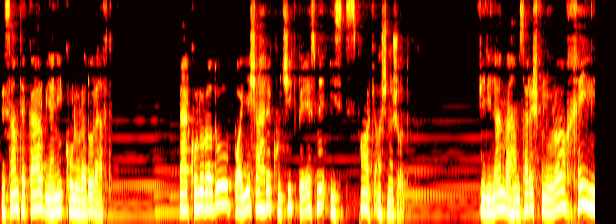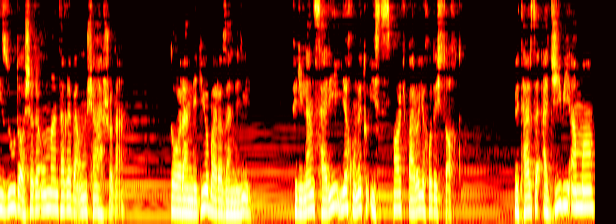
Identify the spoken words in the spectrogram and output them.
به سمت غرب یعنی کلرادو رفت. در کلرادو با یه شهر کوچیک به اسم استس پارک آشنا شد. فریلن و همسرش فلورا خیلی زود عاشق اون منطقه و اون شهر شدن. دارندگی و برازندگی فریلن سریع یه خونه تو استس پارک برای خودش ساخت. به طرز عجیبی اما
